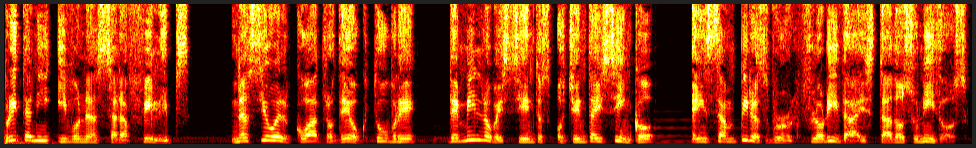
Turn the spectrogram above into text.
Brittany Ivona Sarah Phillips nació el 4 de octubre de 1985 en St. Petersburg, Florida, Estados Unidos.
